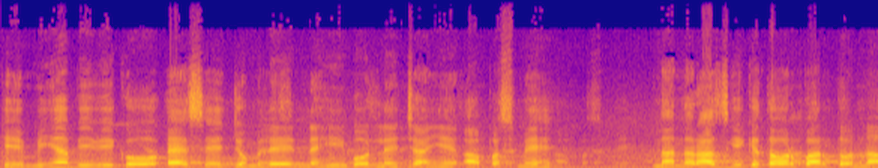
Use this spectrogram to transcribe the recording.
کہ میاں بیوی کو ایسے جملے نہیں بولنے چاہیے آپس میں۔ نہ ناراضگی کے طور پر تو نہ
